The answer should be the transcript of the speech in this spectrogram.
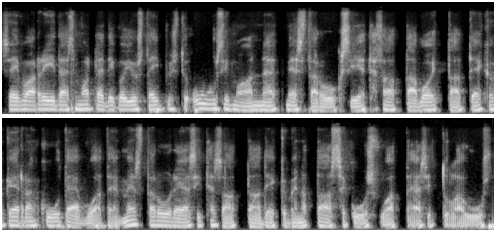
Se ei vaan riitä, että Atletico just ei pysty uusimaan näitä mestaruuksia, että saattaa voittaa tiedätkö, kerran kuuteen vuoteen mestaruuden ja sitten saattaa tiedätkö, mennä taas se kuusi vuotta ja sitten tulla uusi,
